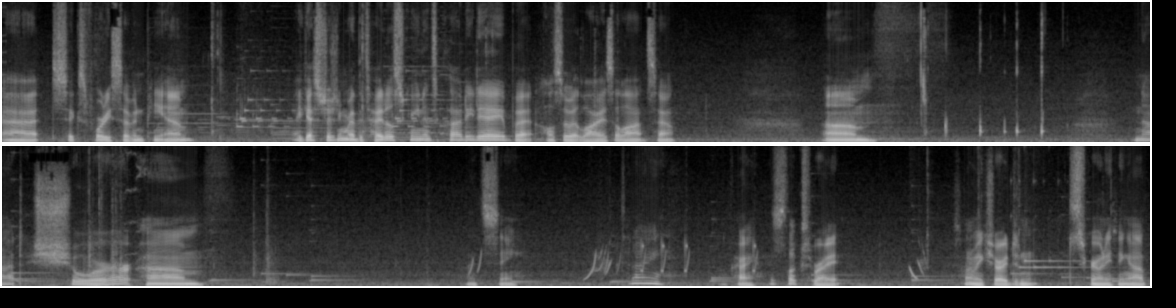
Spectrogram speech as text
at six forty seven p.m. I guess judging by the title screen, it's a cloudy day, but also it lies a lot, so. Um, not sure. Um, let's see. Did I? Okay, this looks right. Just want to make sure I didn't screw anything up.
